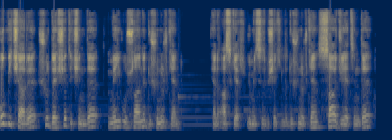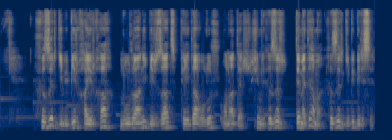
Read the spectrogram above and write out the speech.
O biçare şu dehşet içinde meyusane düşünürken yani asker ümitsiz bir şekilde düşünürken sağ cihetinde Hızır gibi bir hayırhah, nurani bir zat peyda olur ona der. Şimdi Hızır demedi ama Hızır gibi birisi.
